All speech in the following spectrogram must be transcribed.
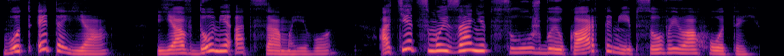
«Вот это я. Я в доме отца моего. Отец мой занят службой, картами и псовой охотой.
